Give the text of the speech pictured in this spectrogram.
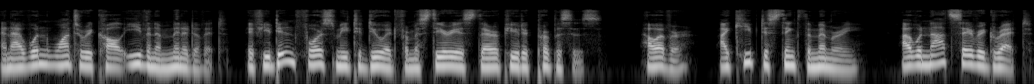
and I wouldn't want to recall even a minute of it, if you didn't force me to do it for mysterious therapeutic purposes. However, I keep distinct the memory, I would not say regret,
